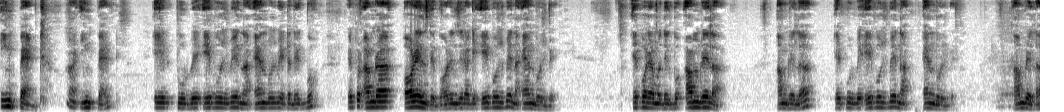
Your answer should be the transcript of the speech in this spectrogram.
ইঙ্ক প্যাড হ্যাঁ ইঙ্ক প্যাড এর পূর্বে এ বসবে না অ্যান বসবে, এটা দেখব। এরপর আমরা অরেঞ্জ দেখব। অরেঞ্জের আগে এ বসবে না অ্যান বসবে। এরপরে আমরা দেখব আমব্রেলা আমব্রেলা এর পূর্বে এ বসবে না অ্যান বসবে। আমব্রেলা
